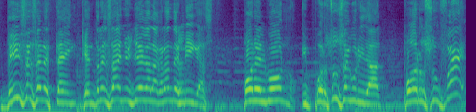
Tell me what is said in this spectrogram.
dice Celestén que en tres años llega a las grandes ligas por el bono y por su seguridad, por su fe.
